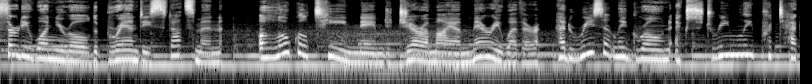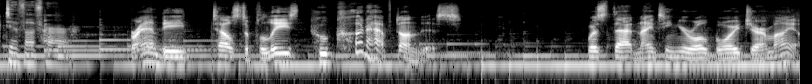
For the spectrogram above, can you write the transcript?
31 year old Brandy Stutzman, a local teen named Jeremiah Merriweather had recently grown extremely protective of her. Brandy tells the police who could have done this was that 19 year old boy, Jeremiah.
